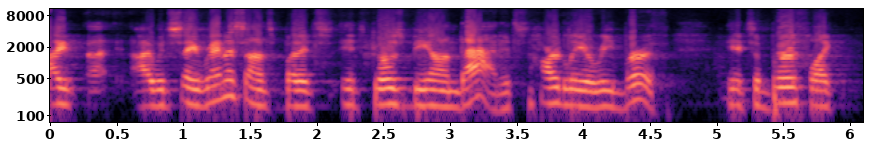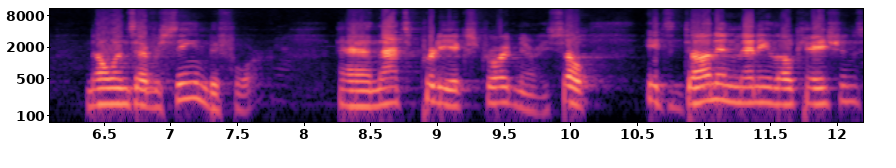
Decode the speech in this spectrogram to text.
I, I would say renaissance, but it's it goes beyond that. It's hardly a rebirth. It's a birth like no one's ever seen before, and that's pretty extraordinary. So it's done in many locations.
